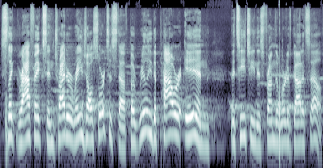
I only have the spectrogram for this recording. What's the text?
slick graphics and try to arrange all sorts of stuff, but really the power in the teaching is from the Word of God itself.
